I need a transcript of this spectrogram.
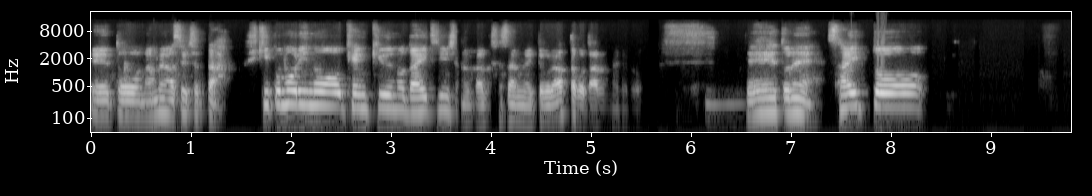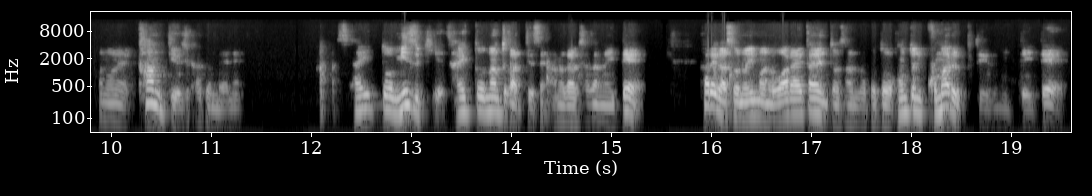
えっ、と、名前忘れちゃった。引きこもりの研究の第一人者の学者さんがいて、俺会ったことあるんだけど、えーとね、斎藤、あのね、勘っていう字書くんだよね。斎藤瑞希、斎藤なんとかっていうあの学者さんがいて、彼がその今のお笑いタレントさんのことを本当に困るっていうふうに言っていて、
